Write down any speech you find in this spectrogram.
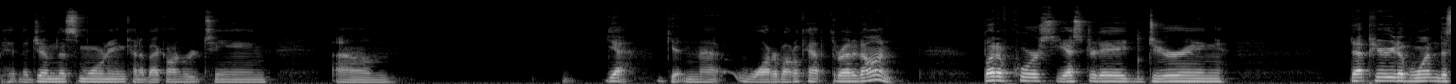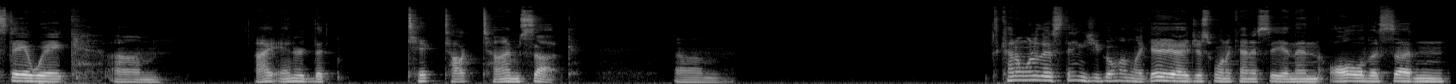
hitting the gym this morning, kind of back on routine. Um, yeah, getting that water bottle cap threaded on. But of course, yesterday during that period of wanting to stay awake, um, I entered the TikTok time suck. Um, it's kind of one of those things you go on like, hey, I just want to kind of see, and then all of a sudden,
